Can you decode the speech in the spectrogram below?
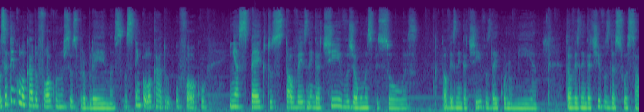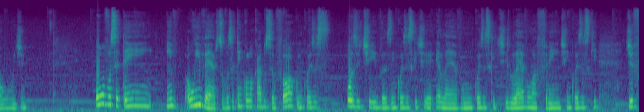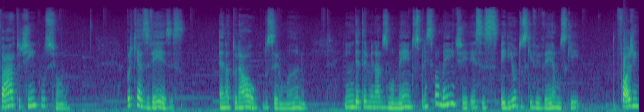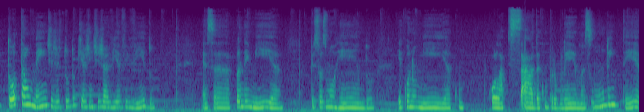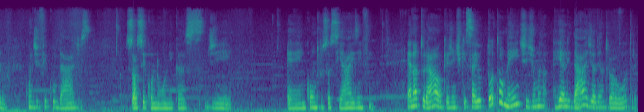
Você tem colocado foco nos seus problemas, você tem colocado o foco em aspectos talvez negativos de algumas pessoas, talvez negativos da economia, talvez negativos da sua saúde. Ou você tem o inverso, você tem colocado o seu foco em coisas positivas, em coisas que te elevam, em coisas que te levam à frente, em coisas que de fato te impulsionam. Porque às vezes é natural do ser humano em determinados momentos, principalmente esses períodos que vivemos que fogem totalmente de tudo que a gente já havia vivido. Essa pandemia, pessoas morrendo, economia com, colapsada com problemas, o mundo inteiro com dificuldades socioeconômicas, de é, encontros sociais, enfim. É natural que a gente que saiu totalmente de uma realidade adentro a outra,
